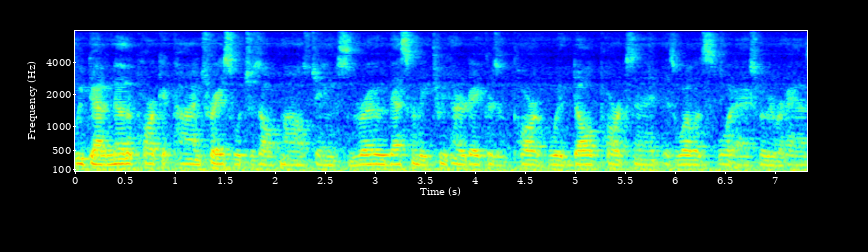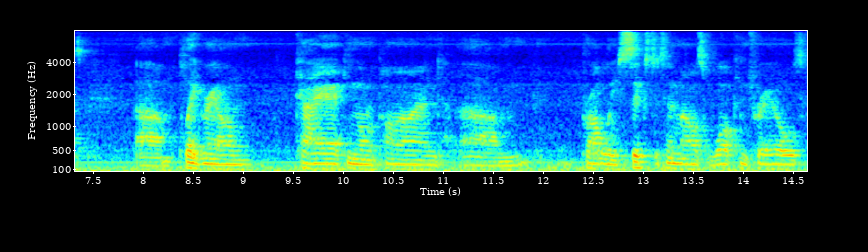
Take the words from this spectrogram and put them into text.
We've got another park at Pine Trace, which is off Miles Jamison Road. That's going to be 300 acres of park with dog parks in it, as well as what Ashley River has. Um, playground, kayaking on a pond, um, probably six to 10 miles of walking trails,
